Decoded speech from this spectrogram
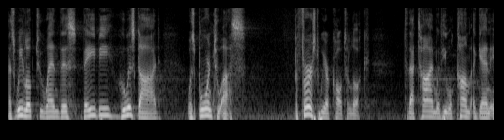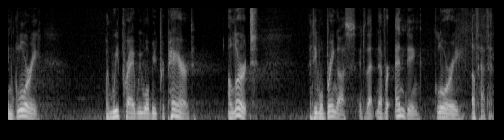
as we look to when this baby, who is God, was born to us. But first, we are called to look to that time when He will come again in glory. When we pray, we will be prepared, alert, and He will bring us into that never ending glory of heaven.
